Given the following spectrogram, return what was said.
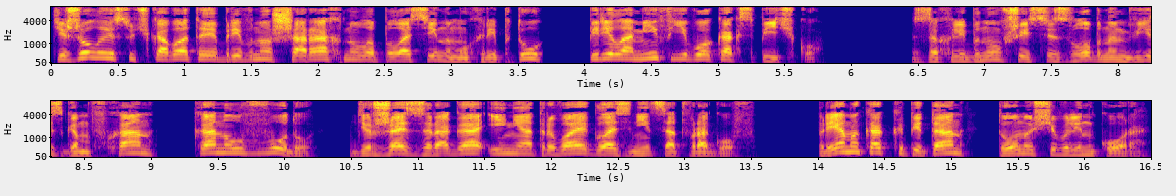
Тяжелое сучковатое бревно шарахнуло по лосиному хребту, переломив его как спичку. Захлебнувшийся злобным визгом в хан канул в воду, держась за рога и не отрывая глазниц от врагов. Прямо как капитан тонущего линкора.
